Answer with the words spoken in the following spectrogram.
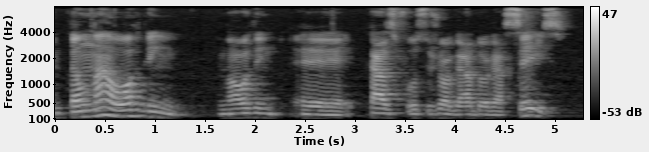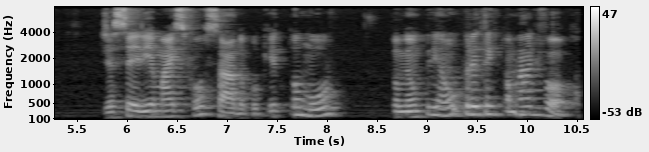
Então, na ordem, na ordem é, caso fosse jogado H6, já seria mais forçado, porque tomou Tomei um peão, o preto tem que tomar de volta.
